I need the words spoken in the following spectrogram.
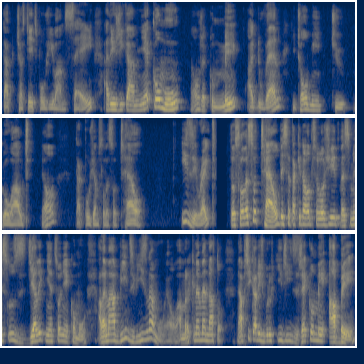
tak častěji používám say. A když říkám někomu, no, řekl mi, ať jdu ven, he told me to go out. Jo? Tak používám sloveso tell. Easy, right? To sloveso tell by se taky dalo přeložit ve smyslu sdělit něco někomu, ale má víc významu, jo? A mrkneme na to. Například, když budu chtít říct, řekl mi, aby,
